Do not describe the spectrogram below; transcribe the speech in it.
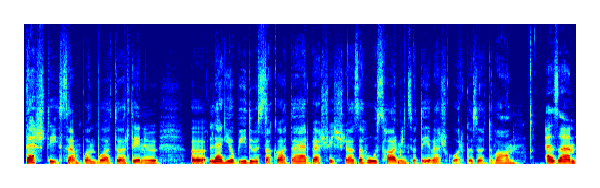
testi szempontból történő ö, legjobb időszaka a teherbeesésre az a 20-35 éves kor között van. Ezen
